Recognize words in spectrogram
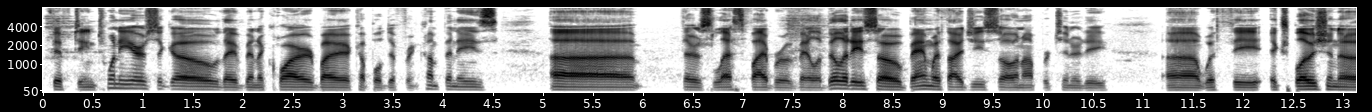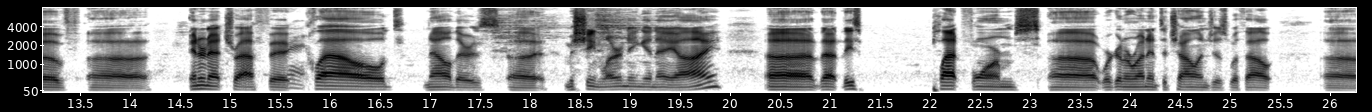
15, 20 years ago. They've been acquired by a couple different companies. Uh, there's less fiber availability. So Bandwidth IG saw an opportunity uh, with the explosion of uh, internet traffic, right. cloud. Now there's uh, machine learning and AI. Uh, that these platforms uh, we're going to run into challenges without uh,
